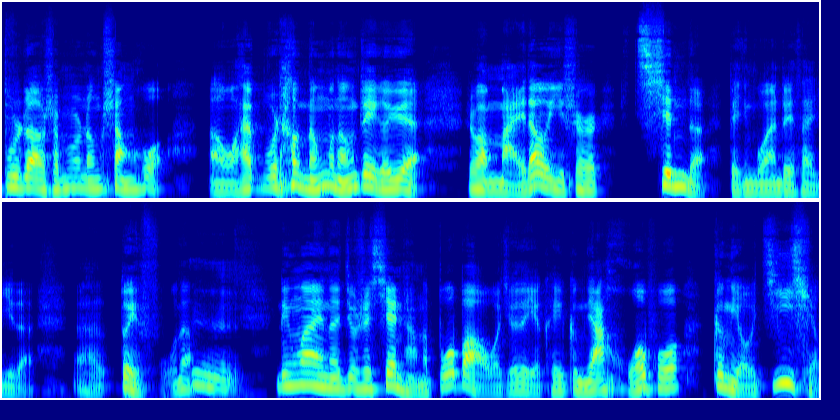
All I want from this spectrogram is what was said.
不知道什么时候能上货啊，我还不知道能不能这个月是吧买到一身新的北京国安这赛季的呃队服呢？嗯另外呢，就是现场的播报，我觉得也可以更加活泼，更有激情，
